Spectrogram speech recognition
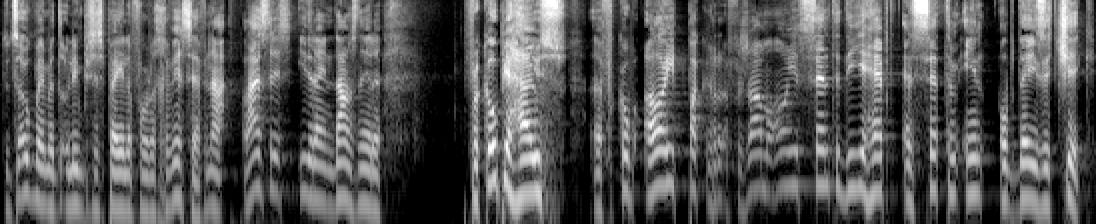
Doet ze ook mee met de Olympische Spelen voor de gewichtsheffen. Nou, luister eens, iedereen, dames en heren. Verkoop je huis. Eh, verkoop al je pak, r- verzamel al je centen die je hebt. En zet hem in op deze chick.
